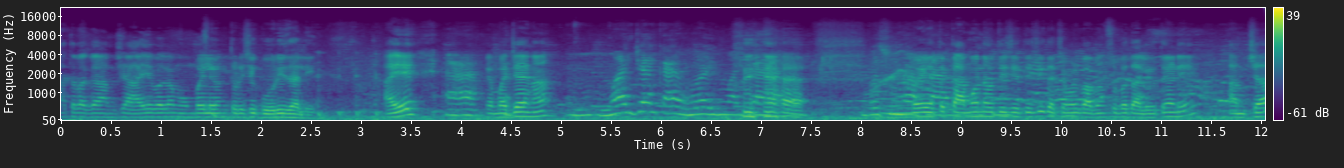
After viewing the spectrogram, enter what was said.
आता बघा आमची आई बघा मुंबईला येऊन थोडीशी गोरी झाली. आहे काय मजा आहे ना? मजा काय होय मजा. बसून मुंबई आता कामं नव्हती शेतीची त्याच्यामुळे बाबांसोबत आले होते आणि आमच्या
